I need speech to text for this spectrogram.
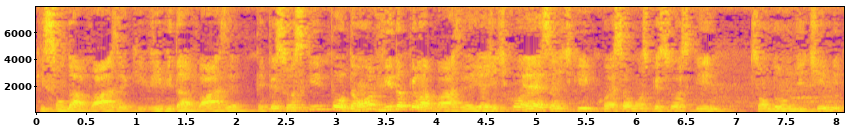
que são da várzea, que vivem da várzea. Tem pessoas que pô, dão a vida pela várzea e a gente conhece, a gente que conhece algumas pessoas que são donos de time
